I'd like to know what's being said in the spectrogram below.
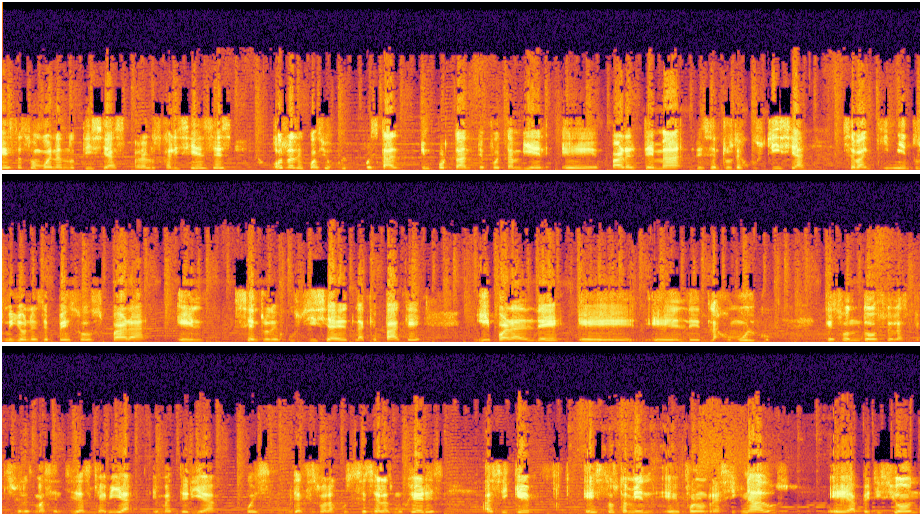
estas son buenas noticias para los jaliscienses. Otra adecuación presupuestal importante fue también eh, para el tema de centros de justicia. Se van 500 millones de pesos para el Centro de Justicia de Tlaquepaque y para el de, eh, el de que son dos de las peticiones más sentidas que había en materia pues, de acceso a la justicia hacia las mujeres. Así que estos también eh, fueron reasignados eh, a petición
